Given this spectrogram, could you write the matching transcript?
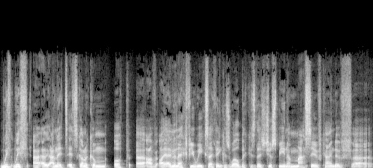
with with uh, uh, and it, it's going to come up uh, I, in the next few weeks, I think, as well, because there's just been a massive kind of uh,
